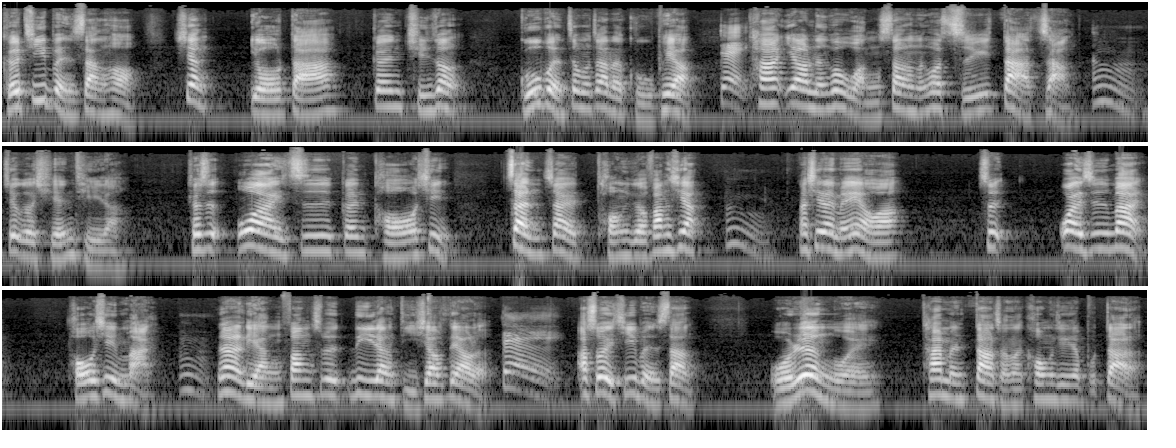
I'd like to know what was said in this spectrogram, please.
可基本上哈，像友达跟群创股本这么大的股票，对，它要能够往上能够持续大涨，嗯，这个前提了，就是外资跟投信站在同一个方向。嗯，那现在没有啊，是外资卖，投信买，嗯，那两方是不是力量抵消掉了？对，啊？所以基本上，我认为他们大涨的空间就不大了。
